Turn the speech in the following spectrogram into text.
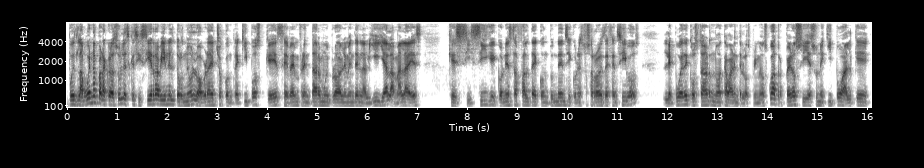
pues la buena para Cruz Azul es que si cierra bien el torneo lo habrá hecho contra equipos que se va a enfrentar muy probablemente en la liguilla. La mala es que si sigue con esta falta de contundencia y con estos errores defensivos, le puede costar no acabar entre los primeros cuatro, pero sí es un equipo al que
